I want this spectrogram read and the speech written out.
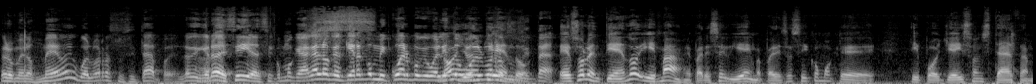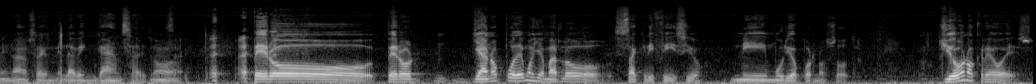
Pero me los meo y vuelvo a resucitar, pues. Lo que quiero decir, así como que hagan lo que quieran con mi cuerpo, que igualito Ah. No, yo vuelvo a resucitar. Eso lo entiendo y es más, me parece bien. Me parece así como que tipo Jason Statham, ¿no? O sea, la venganza. ¿no? Pero, pero ya no podemos llamarlo sacrificio ni murió por nosotros. Yo no creo eso.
